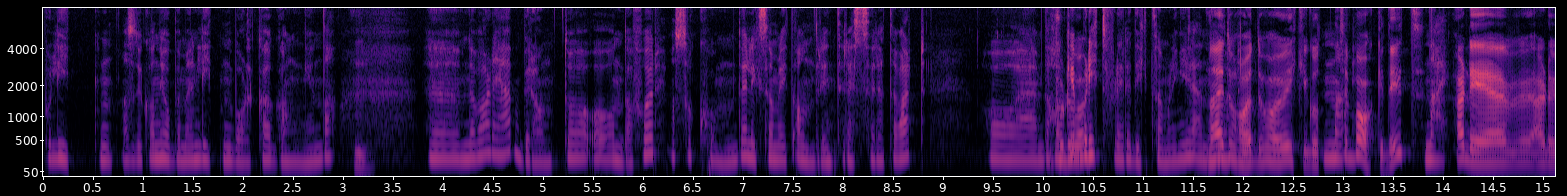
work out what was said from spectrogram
på liten Altså du kan jobbe med en liten bolk av gangen, da. Eh, Det var det jeg brant og, og ånda for. Og så kom det liksom litt andre interesser etter hvert. Og eh, det har du ikke var- blitt flere diktsamlinger ennå. Nei, du har, du har jo ikke gått Nei. tilbake dit. Nei. Er, det, er du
